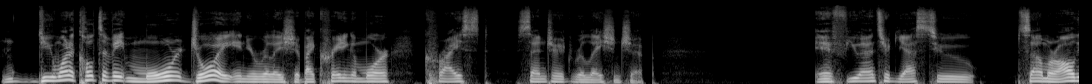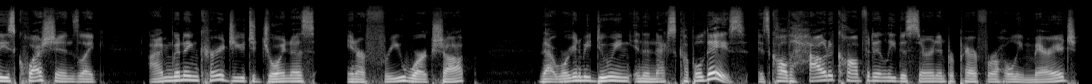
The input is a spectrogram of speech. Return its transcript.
Do you want to cultivate more joy in your relationship by creating a more Christ centered relationship? If you answered yes to some or all these questions, like I'm going to encourage you to join us in our free workshop that we're going to be doing in the next couple days. It's called How to Confidently Discern and Prepare for a Holy Marriage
